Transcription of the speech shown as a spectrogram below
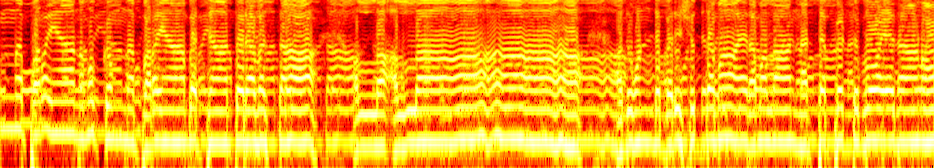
എന്ന് പറയാ നമുക്കൊന്ന് പറയാൻ പറ്റാത്തൊരവസ്ഥ. അല്ല അല്ലാ. അതുകൊണ്ട് പരിശുദ്ധമായ റമലാൻ നട്ടപ്പെട്ടു പോയതാണോ?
